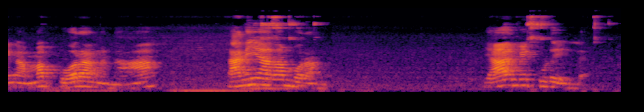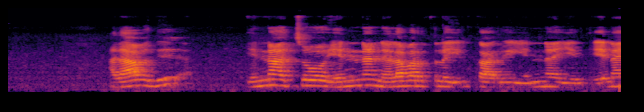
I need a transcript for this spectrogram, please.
எங்கள் அம்மா போகிறாங்கன்னா தனியாக தான் போகிறாங்க யாருமே கூட இல்லை. அதாவது என்னாச்சோ என்ன நிலவரத்தில் இருக்காரு என்ன ஏன்னா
